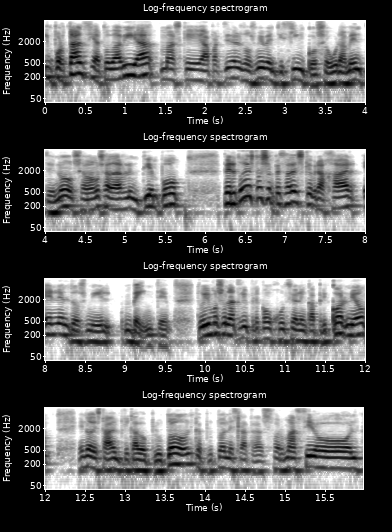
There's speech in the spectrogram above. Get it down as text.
importancia todavía, más que a partir del 2025 seguramente, ¿no? O sea, vamos a darle un tiempo, pero todo esto se empezó a desquebrajar en el 2020. Tuvimos una triple conjunción en Capricornio, en donde estaba implicado Plutón, que Plutón es la transformación,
